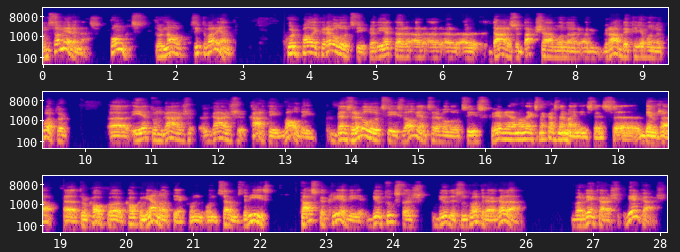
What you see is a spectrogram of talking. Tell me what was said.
un samierinās. Punkts. Tur nav citu variantu. Kur palika revolūcija, kad iet ar, ar, ar, ar, ar dārza dakšām un ar, ar grābekļiem un ko tur iet un gāž, gāž kārtīgi valdību? Bez revolūcijas, vēl viens revolūcijas, Krievijā, man liekas, nekas nemainīsies, uh, diemžēl. Uh, tur kaut, ko, kaut kam jānotiek un, un cerams drīz. Tas, ka Krievija 2022. gadā var vienkārši, vienkārši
